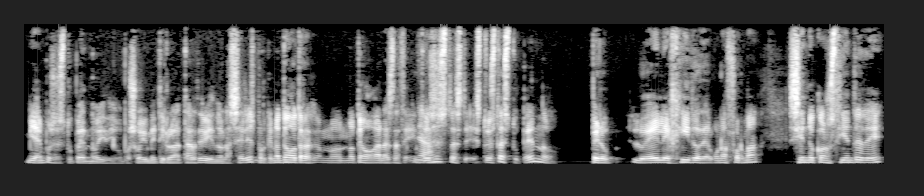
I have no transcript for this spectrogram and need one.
Bien, pues estupendo. Y digo, pues hoy me tiro la tarde viendo las series porque no tengo, otra, no, no tengo ganas de hacer. Entonces esto, esto está estupendo. Pero lo he elegido de alguna forma siendo consciente de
